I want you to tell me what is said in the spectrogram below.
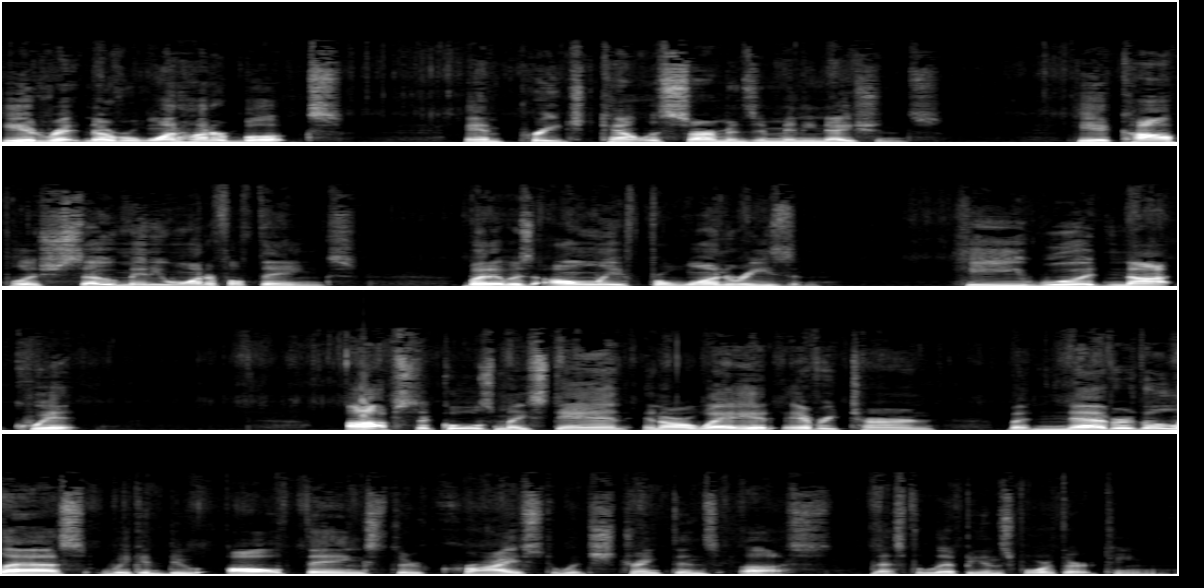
he had written over 100 books and preached countless sermons in many nations. He accomplished so many wonderful things, but it was only for one reason. He would not quit. Obstacles may stand in our way at every turn, but nevertheless we can do all things through Christ which strengthens us. That's Philippians 4:13.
